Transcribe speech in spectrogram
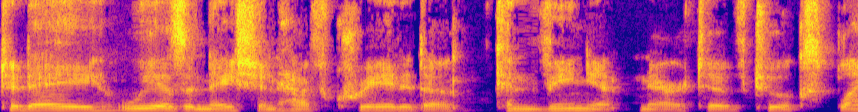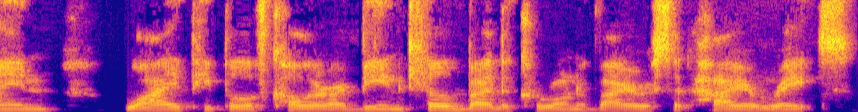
Today, we as a nation have created a convenient narrative to explain why people of color are being killed by the coronavirus at higher rates.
